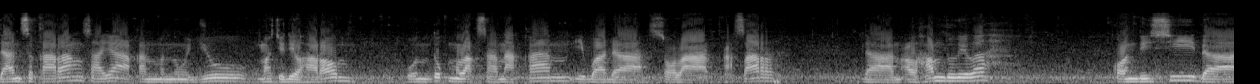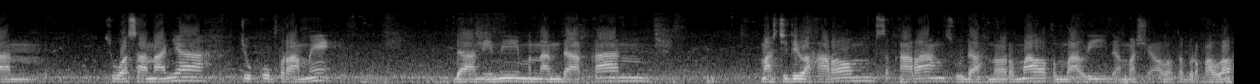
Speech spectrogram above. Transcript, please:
Dan sekarang saya akan menuju Masjidil Haram untuk melaksanakan ibadah sholat asar. Dan Alhamdulillah kondisi dan suasananya cukup rame. Dan ini menandakan Masjidil Haram sekarang sudah normal kembali. Dan Masya Allah tabarakallah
